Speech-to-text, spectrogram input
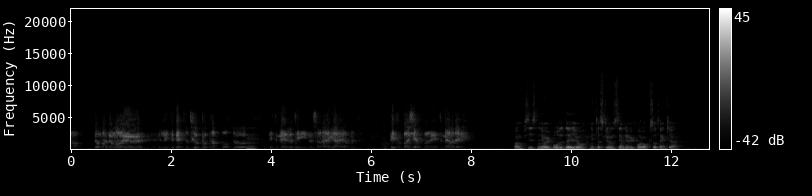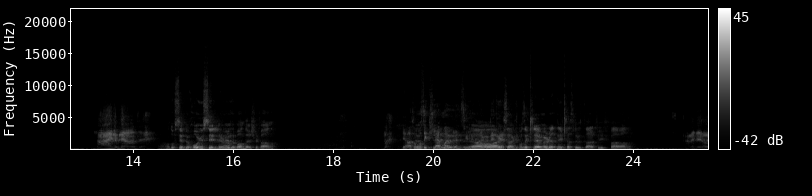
Ja, de, har, de har ju lite bättre trupp på pappret och Mm. lite mer rutin och sådana här grejer. Men vi får bara kämpa, det är inte mer med det. Ja men precis, ni har ju både dig och Niklas Grundsten blivit kvar också tänker jag. Nej, det blir han inte. Ja, och då ser du, du har ju Silly att bjuda på Anders, för fan. Ja, att man måste klämma ur en sill. Ja exakt, man måste klämma ur det att Niklas slutar, fy fan. Ja, men det har ju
